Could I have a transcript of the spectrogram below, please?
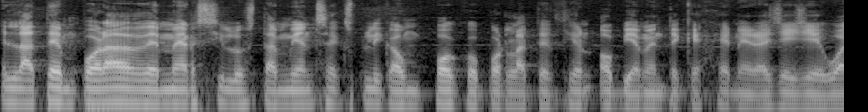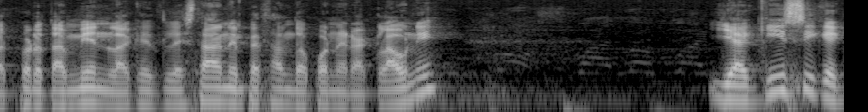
la temporada de Mercilus también se explica un poco por la atención, obviamente, que genera JJ Watt, pero también la que le estaban empezando a poner a Clowney. Y aquí sí que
